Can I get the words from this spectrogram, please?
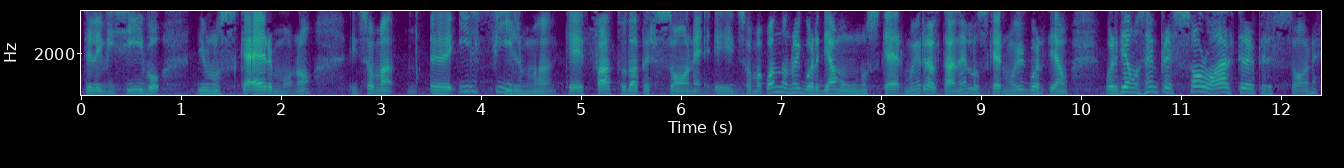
televisivo di uno schermo, no? Insomma, eh, il film che è fatto da persone e insomma, quando noi guardiamo uno schermo, in realtà nello schermo che guardiamo, guardiamo sempre solo altre persone.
